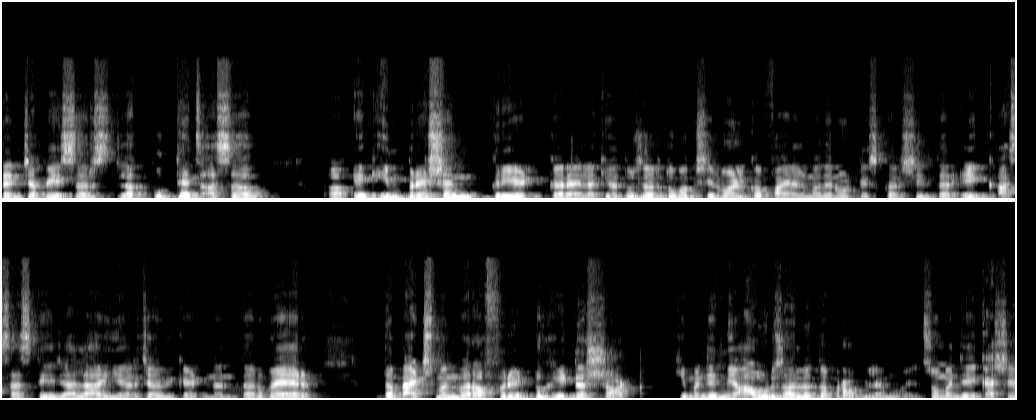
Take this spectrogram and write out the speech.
त्यांच्या पेसर्सला कुठेच असं एक इम्प्रेशन क्रिएट करायला किंवा तू जर तू बघशील वर्ल्ड कप फायनलमध्ये नोटीस करशील तर एक असा स्टेज आला अय्यरच्या विकेट नंतर where the batsman were afraid to hit a shot की म्हणजे मी आउट झालो तर प्रॉब्लेम होईल. सो म्हणजे एक असे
